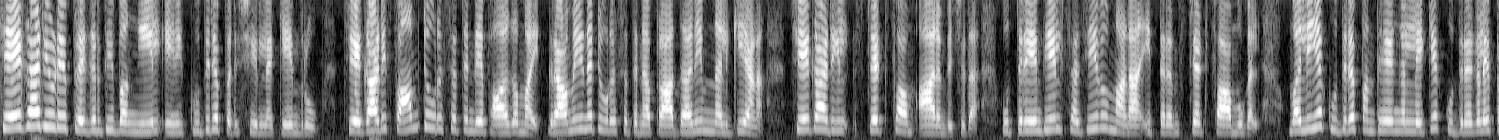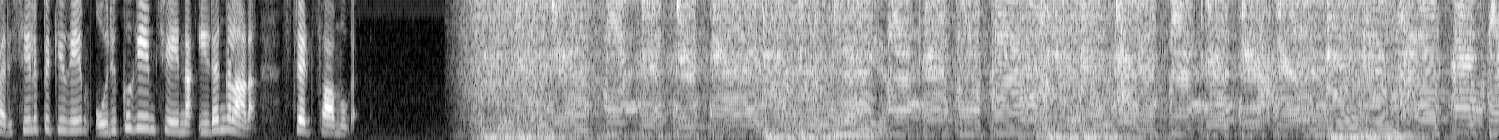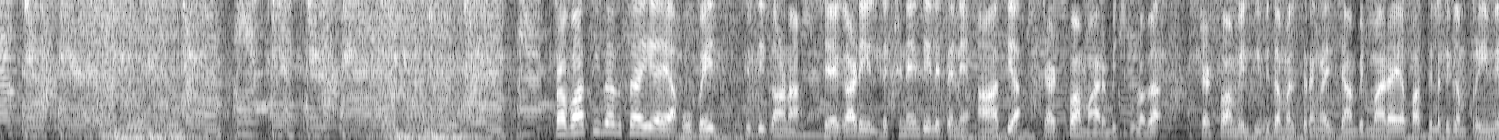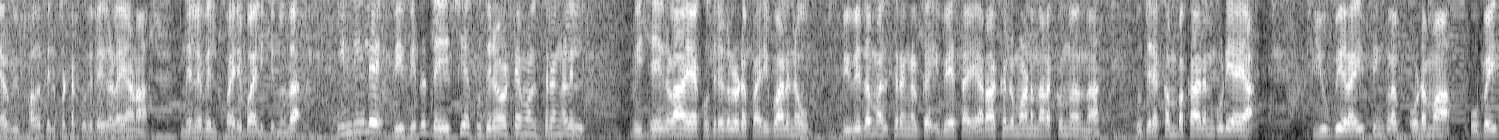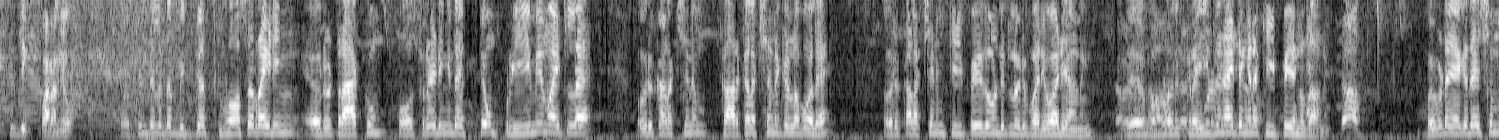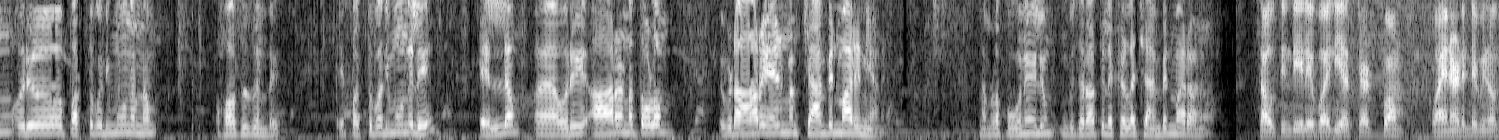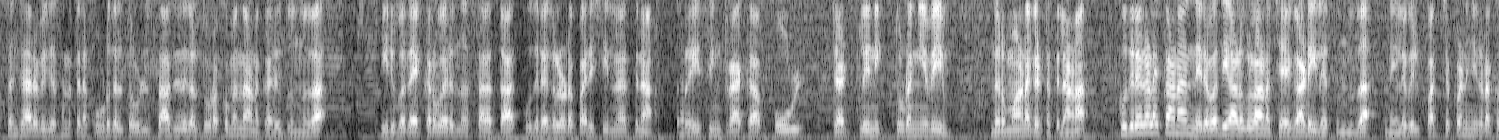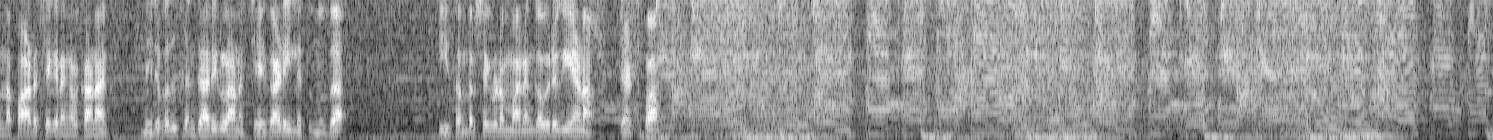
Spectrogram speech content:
ചേകാടിയുടെ പ്രകൃതി ഭംഗിയിൽ ഇനി കുതിര പരിശീലന കേന്ദ്രവും. ചേകാടി ഫാം ടൂറിസത്തിന്റെ ഭാഗമായി ഗ്രാമീണ ടൂറിസത്തിന് പ്രാധാന്യം നൽകിയാണ് ചേകാടിയിൽ സ്റ്റെഡ് ഫാം ആരംഭിച്ചത്. ഉത്തരേന്ത്യയിൽ സജീവമാണ് ഇത്തരം സ്റ്റെഡ് ഫാമുകൾ. വലിയ കുതിര പന്തയങ്ങളിലേക്ക് കുതിരകളെ പരിശീലിപ്പിക്കുകയും ഒരുക്കുകയും ചെയ്യുന്ന ഇടങ്ങളാണ് സ്റ്റെഡ് ഫാമുകൾ. പ്രവാസി വ്യവസായിയായ ഉബൈദ് സിദ്ദിഖാണ് ചേകാടിയിൽ ദക്ഷിണേന്ത്യയിലെ തന്നെ ആദ്യ സ്റ്റഡ് ഫാം ആരംഭിച്ചിട്ടുള്ളത്. സ്റ്റഡ് ഫാമിൽ വിവിധ മത്സരങ്ങളിൽ ചാമ്പ്യന്മാരായ പത്തിലധികം പ്രീമിയർ വിഭാഗത്തിൽപ്പെട്ട കുതിരകളെയാണ് നിലവിൽ പരിപാലിക്കുന്നത്. ഇന്ത്യയിലെ വിവിധ ദേശീയ കുതിരയോട്ട മത്സരങ്ങളിൽ വിജയികളായ കുതിരകളുടെ പരിപാലനവും വിവിധ മത്സരങ്ങൾക്ക് ഇവയെ തയ്യാറാക്കലുമാണ് നടക്കുന്നതെന്ന് കുതിരക്കമ്പക്കാരൻ കൂടിയായ യു ബി റൈസിംഗ് ക്ലബ് ഉടമ ഉബൈദ് സിദ്ദിഖ് പറഞ്ഞു. സൗത്ത് ഇന്ത്യയിലത്തെ ബിഗ്ഗസ്റ്റ് ഹോഴ്സ് റൈഡിങ് ഒരു ട്രാക്കും ഹോഴ്സ് റൈഡിങ്ങിന്റെ ഏറ്റവും പ്രീമിയം ആയിട്ടുള്ള ഒരു കളക്ഷനും കാർ കളക്ഷനൊക്കെ ഉള്ള പോലെ ഒരു കളക്ഷനും കീപ്പ് ചെയ്തുകൊണ്ടിട്ടുള്ള ഒരു പരിപാടിയാണ്. നമ്മളൊരു ക്രൈസിനായിട്ട് ഇങ്ങനെ കീപ്പ് ചെയ്യുന്നതാണ്. അപ്പോൾ ഇവിടെ ഏകദേശം ഒരു പത്ത് പതിമൂന്നെണ്ണം ഹോസസ് ഉണ്ട്. ഈ പത്ത് പതിമൂന്നിൽ എല്ലാം ഒരു ആറെണ്ണത്തോളം ഇവിടെ ആറ് ഏഴെണ്ണം ചാമ്പ്യന്മാർ തന്നെയാണ്. നമ്മളെ പൂനെയിലും ഗുജറാത്തിലൊക്കെ ഉള്ള ചാമ്പ്യന്മാരാണ് സൗത്ത് ഇന്ത്യയിലെ വലിയ സ്റ്റഡ് ഫാം വയനാടിന്റെ വിനോദസഞ്ചാര വികസനത്തിന് കൂടുതൽ തൊഴിൽ സാധ്യതകൾ തുറക്കുമെന്നാണ് കരുതുന്നത്. ഇരുപത് ഏക്കർ വരുന്ന സ്ഥലത്ത് കുതിരകളുടെ പരിശീലനത്തിന് racing track pool stud clinic തുടങ്ങിയവയും നിർമ്മാണഘട്ടത്തിലാണ് കുതിരകളെ കാണാൻ നിരവധി ആളുകളാണ് ചേകാടിയിലെത്തുന്നത്. നിലവിൽ പച്ചപ്പണിഞ്ഞു കിടക്കുന്ന പാടശേഖരങ്ങൾ കാണാൻ നിരവധി സഞ്ചാരികളാണ് ചേകാടിയിലെത്തുന്നത്. ഈ സന്ദർശകരുടെ മനം കവരുകയാണ് stud farm.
